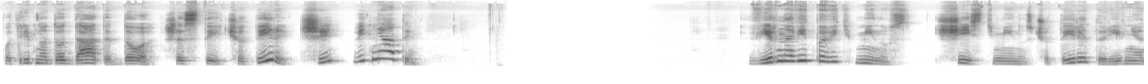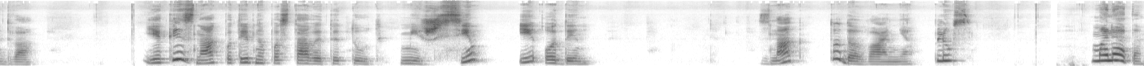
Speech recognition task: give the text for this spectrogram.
Потрібно додати до 6 4 чи відняти. Вірна відповідь мінус. 6 мінус 4 дорівнює 2. Який знак потрібно поставити тут між 7 і 1? Знак додавання плюс. Малята,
